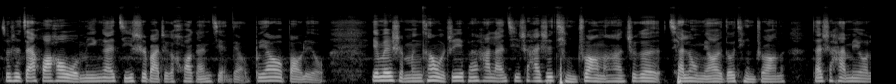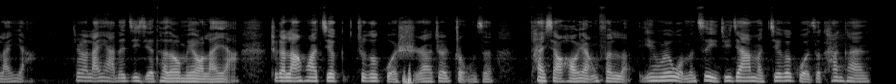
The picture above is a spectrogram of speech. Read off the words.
就是在花后，我们应该及时把这个花杆剪掉，不要保留。因为什么？你看我这一盆寒兰其实还是挺壮的哈，这个前垄苗也都挺壮的，但是还没有蓝芽。这个蓝芽的季节它都没有蓝芽。这个兰花结这个果实啊，这种子太消耗养分了。因为我们自己居家嘛，结个果子看看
